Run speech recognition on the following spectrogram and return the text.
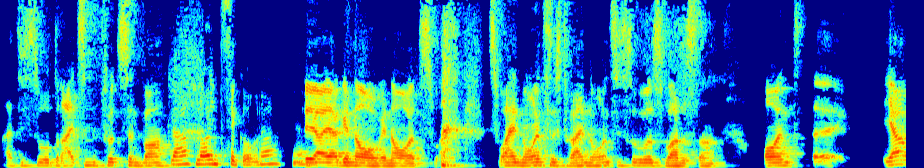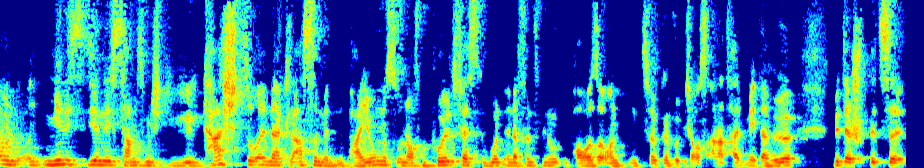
als ich so 13, 14 war. Klar, 90 oder? Ja, ja, ja genau, genau. 92, 93, sowas war das da. Und äh, ja, und, und mir nichts, dir nichts, haben sie mich gekascht so in der Klasse mit ein paar Jungs und auf dem Pult festgebunden in der 5-Minuten-Pause und circa wirklich aus anderthalb Meter Höhe mit der Spitze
